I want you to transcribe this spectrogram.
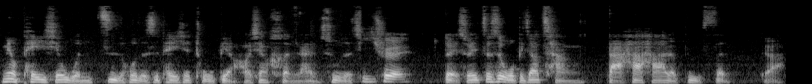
没有配一些文字，或者是配一些图表，好像很难数得清。的确对，所以这是我比较常打哈哈的部分，对吧、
